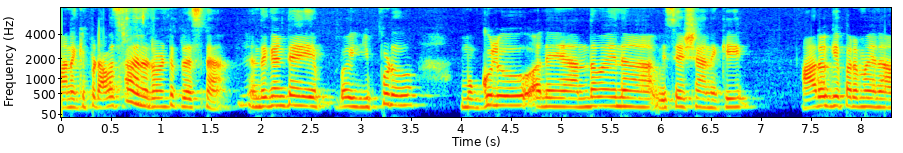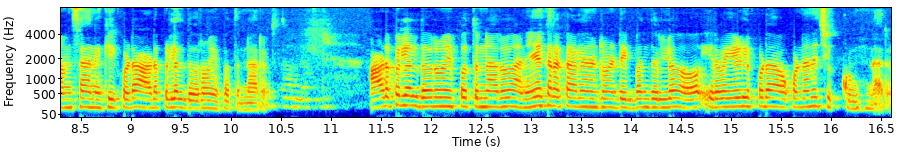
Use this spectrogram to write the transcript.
మనకిప్పుడు అవసరమైనటువంటి ప్రశ్న. ఎందుకంటే ఇప్పుడు ముగ్గులు అనే అందమైన విశేషానికి ఆరోగ్యపరమైన అంశానికి కూడా ఆడపిల్లలు దూరం అయిపోతున్నారు. ఆడపిల్లలు దూరం అయిపోతున్నారు. అనేక రకాలైనటువంటి ఇబ్బందుల్లో ఇరవై ఏళ్ళు కూడా అవ్వకుండానే చిక్కుంటున్నారు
